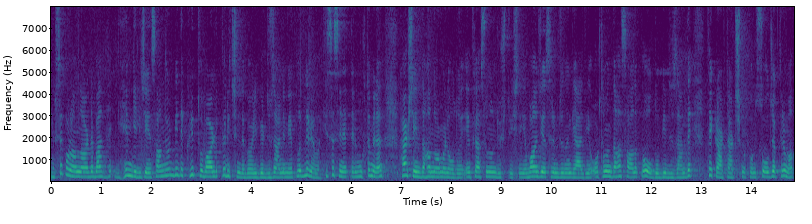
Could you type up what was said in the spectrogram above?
yüksek oranlarda ben he- hem geleceğini sanmıyorum. Bir de kripto varlıklar için de böyle bir düzenleme yapılabilir ama hisse senetleri muhtemelen her şeyin daha normal olduğu, enflasyonun düştüğü, işte yabancı yatırımcının geldiği, ortamın daha sağlıklı olduğu bir düzlemde tekrar tartışma konusu olacaktır ama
